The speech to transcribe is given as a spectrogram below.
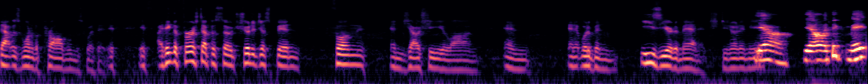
that was one of the problems with it. If if I think the first episode should have just been Feng and Xiao Shi and and it would have been easier to manage. Do you know what I mean? Yeah, yeah. I think may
